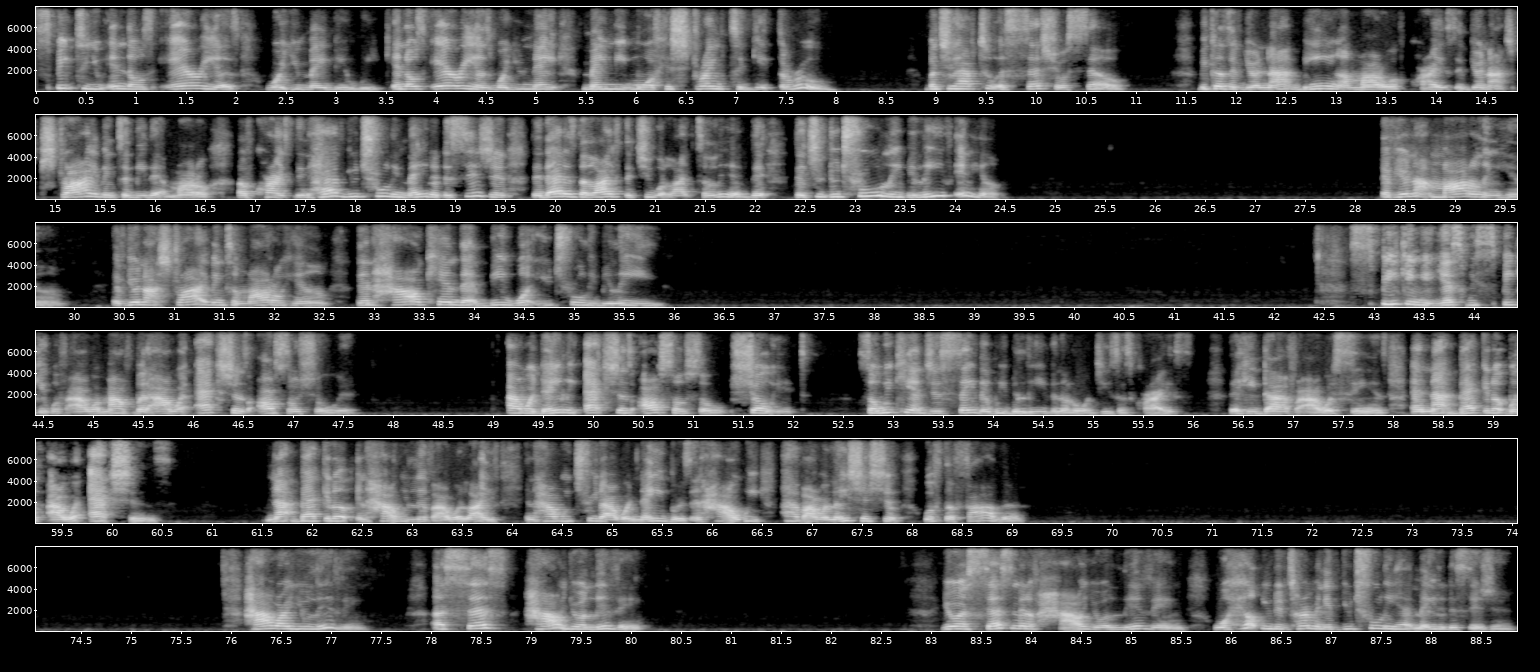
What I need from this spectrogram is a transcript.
speak to you in those areas where you may be weak in those areas where you may may need more of his strength to get through but you have to assess yourself Because if you're not being a model of Christ, if you're not striving to be that model of Christ, then have you truly made a decision that that is the life that you would like to live, that, that you do truly believe in Him? If you're not modeling Him, if you're not striving to model Him, then how can that be what you truly believe? speaking it, yes, we speak it with our mouth, but our actions also show it. Our daily actions also so show it. So we can't just say that we believe in the Lord Jesus Christ, that he died for our sins, and not back it up with our actions, not back it up in how we live our life and how we treat our neighbors and how we have our relationship with the Father. How are you living? Assess how you're living. Your assessment of how you're living will help you determine if you truly have made a decision.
